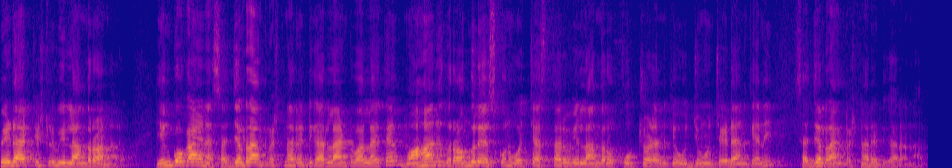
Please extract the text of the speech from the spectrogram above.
పెయిడ్ ఆర్టిస్టులు వీళ్ళందరూ అన్నారు. ఇంకొక ఆయన సజ్జల రామకృష్ణారెడ్డి గారు లాంటి వాళ్ళు అయితే మొహానికి రంగులు వేసుకొని వచ్చేస్తారు వీళ్ళందరూ కూర్చోడానికి ఉద్యమం చేయడానికి అని సజ్జల రామకృష్ణారెడ్డి గారు అన్నారు.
